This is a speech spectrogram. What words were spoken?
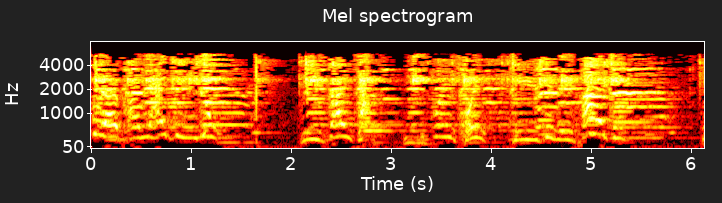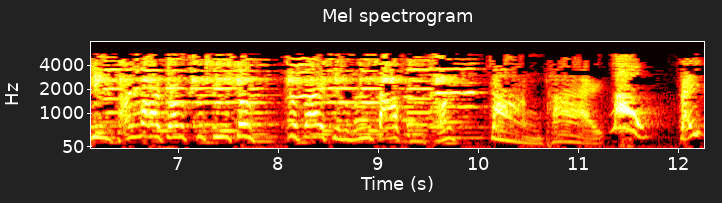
再看俺弟有一杆枪，一嘴吹，气的人还子，金枪马壮死几声，这百姓能打不成？张太老贼，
